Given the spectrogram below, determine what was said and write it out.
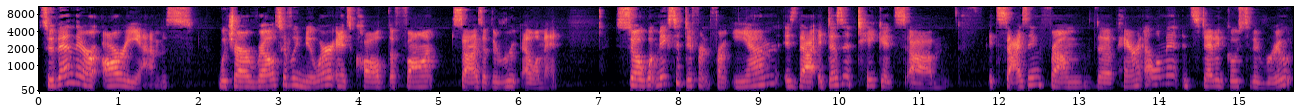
so then there are REMs, which are relatively newer, and it's called the font size of the root element. So what makes it different from EM is that it doesn't take its um, its sizing from the parent element. Instead, it goes to the root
